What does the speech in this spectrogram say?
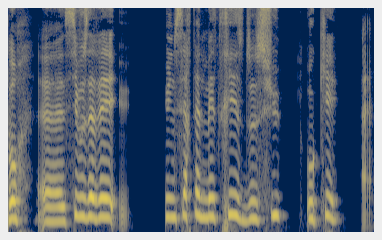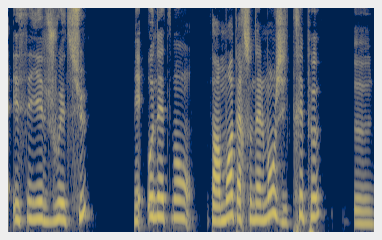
bon, euh, si vous avez une certaine maîtrise dessus, ok, essayez de jouer dessus. Mais honnêtement, enfin moi personnellement, j'ai très peu de,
